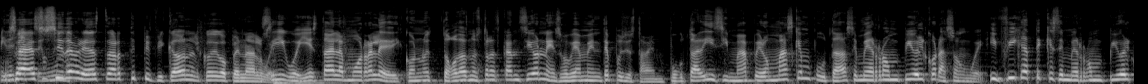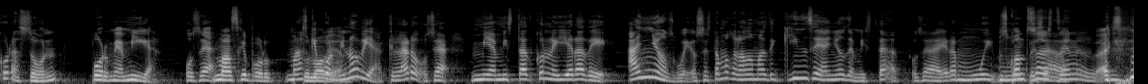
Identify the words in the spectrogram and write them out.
Y O sea, eso sí debería estar tipificado en el Código Penal, güey. Sí, güey, esta de la morra le dedicó nue- todas nuestras canciones. Obviamente, pues yo estaba emputadísima, pero más que emputada, se me rompió el corazón, güey. Y fíjate que se me rompió el corazón por mi amiga. O sea, Más que por más tu que por mi novia, claro. O sea, mi amistad con ella era de años, güey. O sea, estamos hablando más de 15 años de amistad. O sea, era muy. Pues muy ¿cuántos años tienes? Sí.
